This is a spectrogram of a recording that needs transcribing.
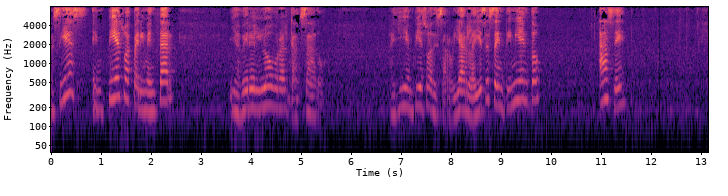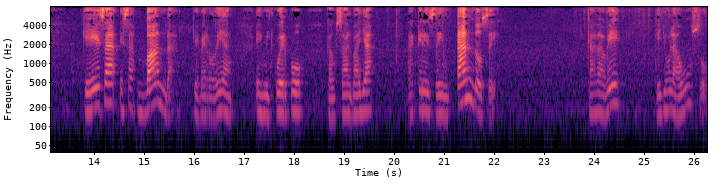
Así es, empiezo a experimentar y a ver el logro alcanzado. Allí empiezo a desarrollarla y ese sentimiento hace que esa, esas bandas que me rodean en mi cuerpo causal vaya acrecentándose cada vez que yo la uso,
